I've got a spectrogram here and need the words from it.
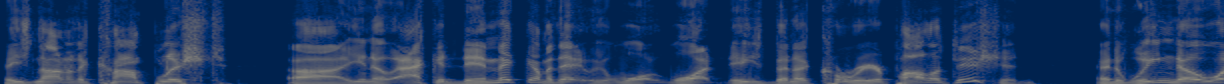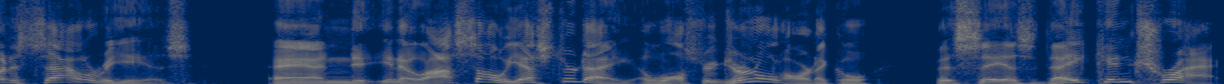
He's not an accomplished uh, you know, academic. I mean, they, what, what he's been a career politician, and we know what his salary is. And you know, I saw yesterday a Wall Street Journal article that says they can track,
